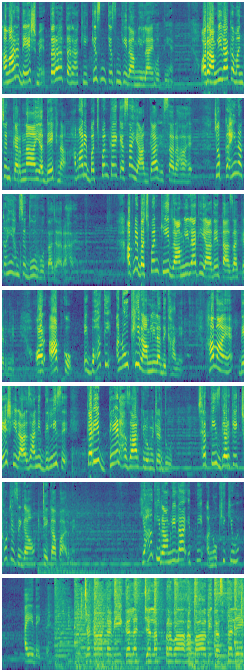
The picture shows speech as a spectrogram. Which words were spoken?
हमारे देश में तरह तरह की किस्म किस्म की रामलीलाएँ होती हैं। और रामलीला का मंचन करना या देखना हमारे बचपन का एक ऐसा यादगार हिस्सा रहा है, जो कहीं ना कहीं हमसे दूर होता जा रहा है। अपने बचपन की रामलीला की यादें ताज़ा करने और आपको एक बहुत ही अनोखी रामलीला दिखाने। हम आए हैं देश की राजधानी दिल्ली से करीब डेढ़ हज़ार किलोमीटर दूर, छत्तीसगढ़ के एक छोटे से गाँव टेकापार में। यहाँ की रामलीला इतनी अनोखी क्यों है? आइए देखते हैं। जटाटवी प्रवाह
